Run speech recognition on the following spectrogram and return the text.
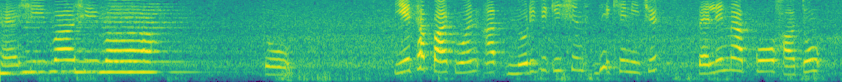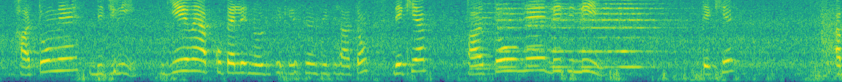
है शिवा शिवा। तो ये था पार्ट वन आप नोटिफिकेशंस देखिए नीचे. पहले मैं आपको हाथों हाथों में बिजली, ये मैं आपको पहले नोटिफिकेशन दिखाता हूँ. देखिए आप, हाथों में बिजली, देखिए. अब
